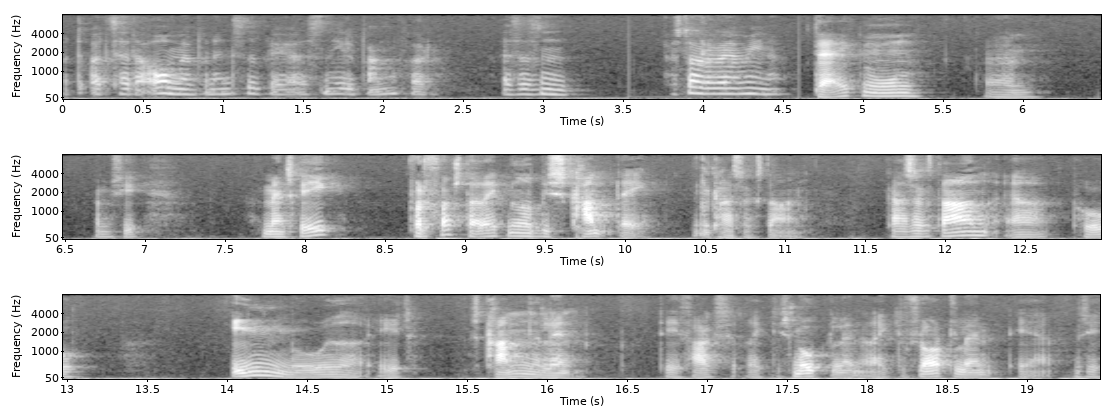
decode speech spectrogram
at, at tage dig over, men på den anden side bliver jeg sådan helt bange for det. Altså sådan, forstår du, hvad jeg mener? Der er ikke nogen, øh, hvad man sige, man skal ikke, for det første er der ikke noget at blive skræmt af i Kazakhstan. Kazakhstan er på ingen måde et skræmmende land. Det er faktisk et rigtig smukt land, et rigtig flot land. Det er, man siger,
